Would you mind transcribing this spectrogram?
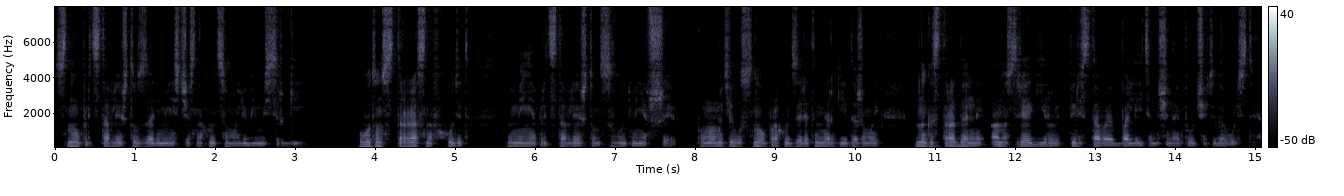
Снова представляю, что сзади меня сейчас находится мой любимый Сергей. Вот он страстно входит в меня, представляя, что он целует меня в шею. По моему телу снова проходит заряд энергии, и даже мой многострадальный анус реагирует, переставая болеть и начиная получать удовольствие.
